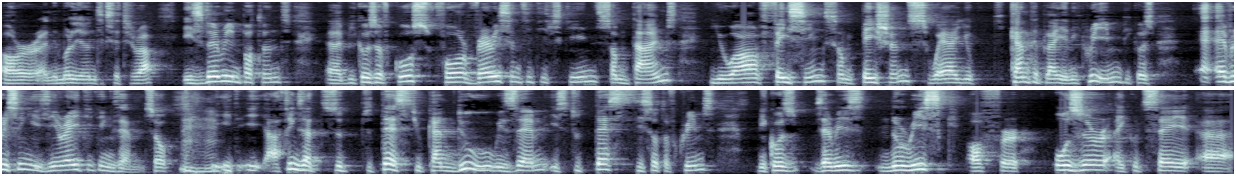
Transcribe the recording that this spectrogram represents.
or an emollient, etc., is very important uh, because, of course, for very sensitive skin, sometimes you are facing some patients where you can't apply any cream because everything is irritating them. So mm-hmm. it, it, I think that the, the, test you can do with them is to test this sort of creams because there is no risk of uh, other, I could say, uh,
